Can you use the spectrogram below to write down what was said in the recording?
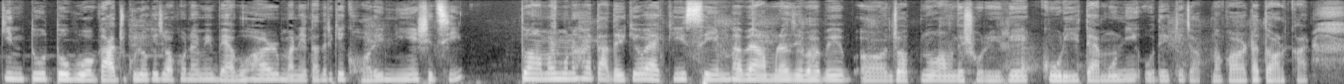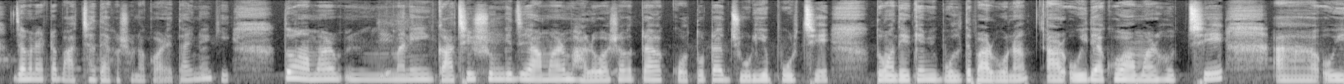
কিন্তু তবুও গাছগুলোকে যখন আমি ব্যবহার মানে তাদেরকে ঘরে নিয়ে এসেছি তো আমার মনে হয় তাদেরকেও একই সেমভাবে আমরা যেভাবে যত্ন আমাদের শরীরে করি, তেমনই ওদেরকে যত্ন করাটা দরকার। যেমন একটা বাচ্চা দেখাশোনা করে, তাই নয় কি? তো আমার মানে এই গাছের সঙ্গে যে আমার ভালোবাসাটা কতটা জড়িয়ে পড়ছে, তোমাদেরকে আমি বলতে পারব না। আর ওই দেখো আমার হচ্ছে ওই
